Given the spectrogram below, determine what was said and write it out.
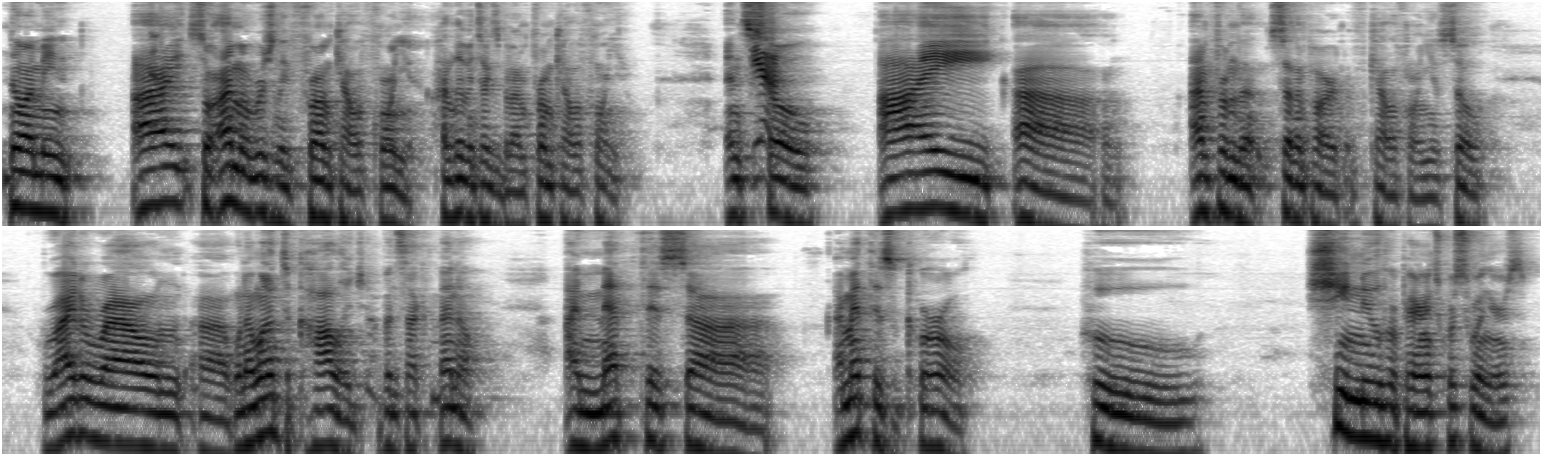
no, I mean, I so I'm originally from California. I live in Texas, but I'm from California, and yeah. so I uh, I'm from the southern part of California. So right around uh, when I went up to college up in Sacramento, I met this uh, I met this girl who she knew her parents were swingers,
